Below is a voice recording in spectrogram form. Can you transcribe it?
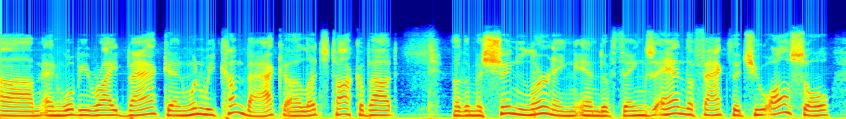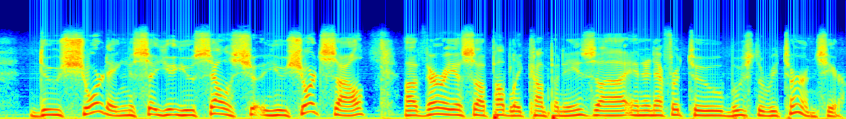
Um, and we'll be right back. And when we come back, uh, let's talk about uh, the machine learning end of things and the fact that you also do shorting. So you, you sell sh- you short sell uh, various uh, public companies uh, in an effort to boost the returns here.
